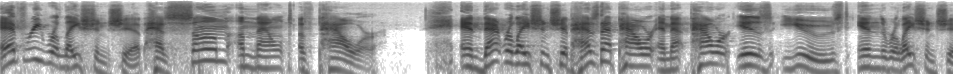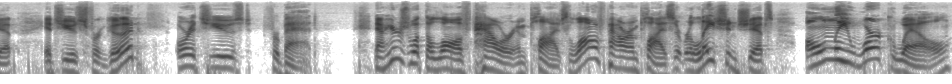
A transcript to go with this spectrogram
Every relationship has some amount of power. And that relationship has that power, and that power is used in the relationship. It's used for good or it's used for bad. Now, here's what the law of power implies the law of power implies that relationships only work well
